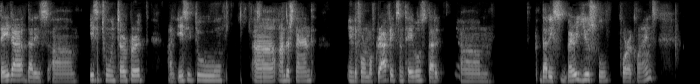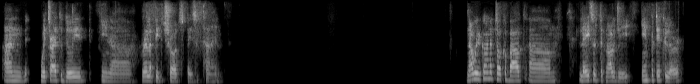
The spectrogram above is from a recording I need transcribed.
data that is um, easy to interpret and easy to uh, understand in the form of graphics and tables that um, that is very useful for our clients and we try to do it in a relatively short space of time. Now we're going to talk about um, laser technology in particular,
